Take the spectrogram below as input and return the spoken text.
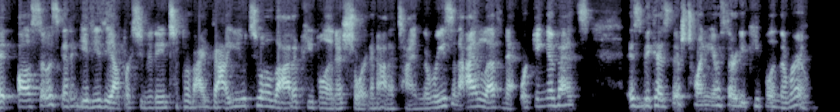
It also is going to give you the opportunity to provide value to a lot of people in a short amount of time. The reason I love networking events is because there's 20 or 30 people in the room.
